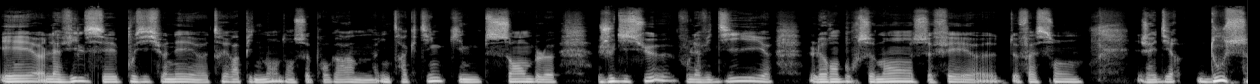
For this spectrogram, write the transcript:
Et la ville s'est positionnée très rapidement dans ce programme Intracting qui me semble judicieux. Vous l'avez dit, le remboursement se fait de façon, j'allais dire, douce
